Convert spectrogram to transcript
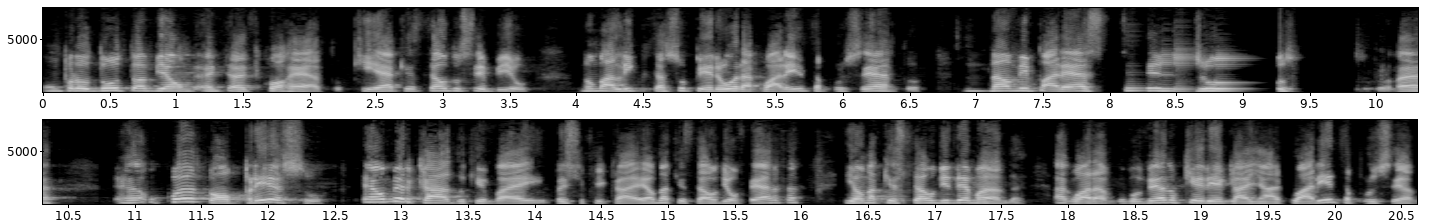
um produto ambientalmente correto, que é a questão do CBIL, numa alíquota superior a 40%, não me parece justo, né? É, quanto ao preço, é o mercado que vai precificar, é uma questão de oferta e é uma questão de demanda. Agora, o governo querer ganhar 40%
